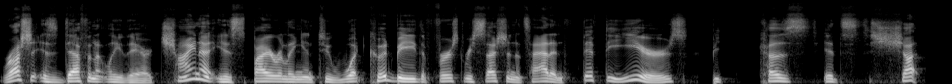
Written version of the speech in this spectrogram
Russia is definitely there. China is spiraling into what could be the first recession it's had in 50 years because it's shut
